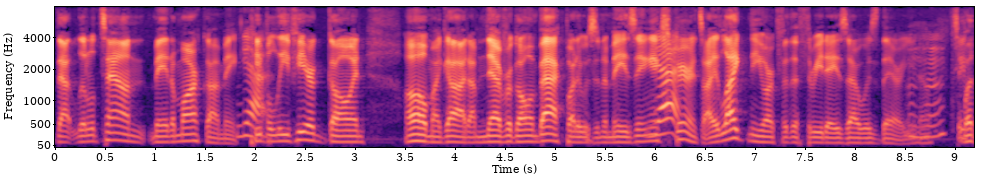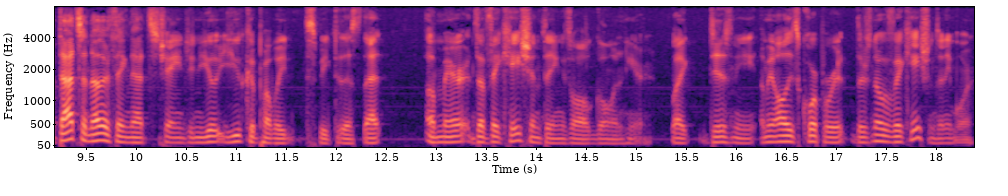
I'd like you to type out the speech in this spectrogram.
that little town made a mark on me. Yeah. People leave here going, oh my God, I'm never going back. But it was an amazing Yeah. experience. I liked New York for the three days I was there, you know? So- But that's another thing that's changing. You you could probably speak to this. That Amer- the vacation thing is all going here. Like Disney. I mean, all these corporate. There's no vacations anymore.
